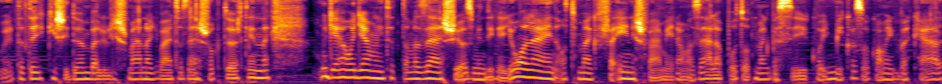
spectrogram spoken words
tehát egy kis időn belül is már nagy változások történnek. Ugye, ahogy említettem, az első az mindig egy online, ott meg fe, én is felmérem az állapotot, megbeszéljük, hogy mik azok, amikbe kell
